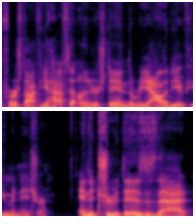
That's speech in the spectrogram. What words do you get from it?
first off you have to understand the reality of human nature. And the truth is is that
